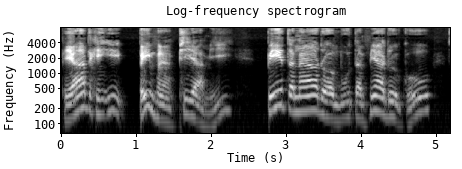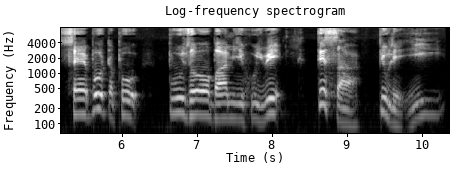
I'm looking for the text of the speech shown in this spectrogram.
ဘုရားသခင်၏ဗိမာန်ဖြစ်ရမည်ပေးသနာတော်မူသမျှတို့ကိုဆယ်ဖို့တဖို့ပူဇော်ပါမည်ဟု၍တစ္ဆာပြုလေ၏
